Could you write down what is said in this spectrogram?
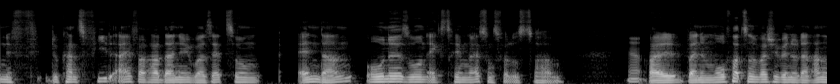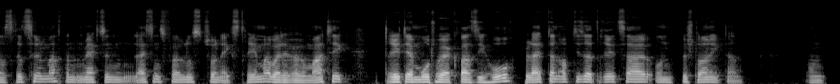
eine, du kannst viel einfacher deine Übersetzung ändern, ohne so einen extremen Leistungsverlust zu haben. Ja. Weil bei einem Mofa zum Beispiel, wenn du dann anderes Ritzeln machst, dann merkst du den Leistungsverlust schon extremer. Bei der Variomatik dreht der Motor ja quasi hoch, bleibt dann auf dieser Drehzahl und beschleunigt dann. Und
